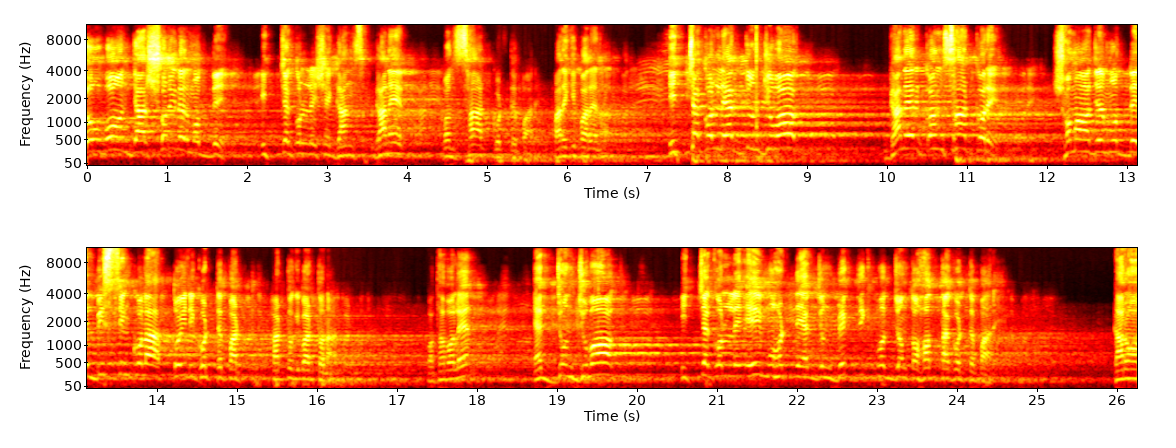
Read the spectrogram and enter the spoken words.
যৌবন যার শরীরের মধ্যে ইচ্ছা করলে সে গান, গানের কনসার্ট করতে পারে। পারে কি পারে না? ইচ্ছা করলে একজন যুবক গানের কনসার্ট করে সমাজের মধ্যে বিশৃঙ্খলা তৈরি করতে পারত পারত কি পারত না? কথা বলেন, একজন যুবক ইচ্ছা করলে এই মুহূর্তে একজন ব্যক্তিকে পর্যন্ত হত্যা করতে পারে। কারণ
